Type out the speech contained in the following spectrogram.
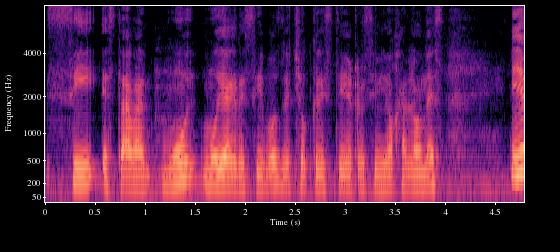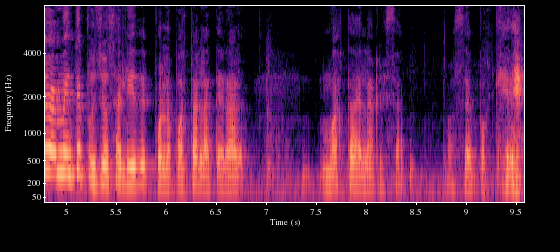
sí estaban muy, muy agresivos. De hecho, Cristi recibió jalones. Y obviamente, pues yo salí por la puerta lateral muerta de la risa. O sea, porque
